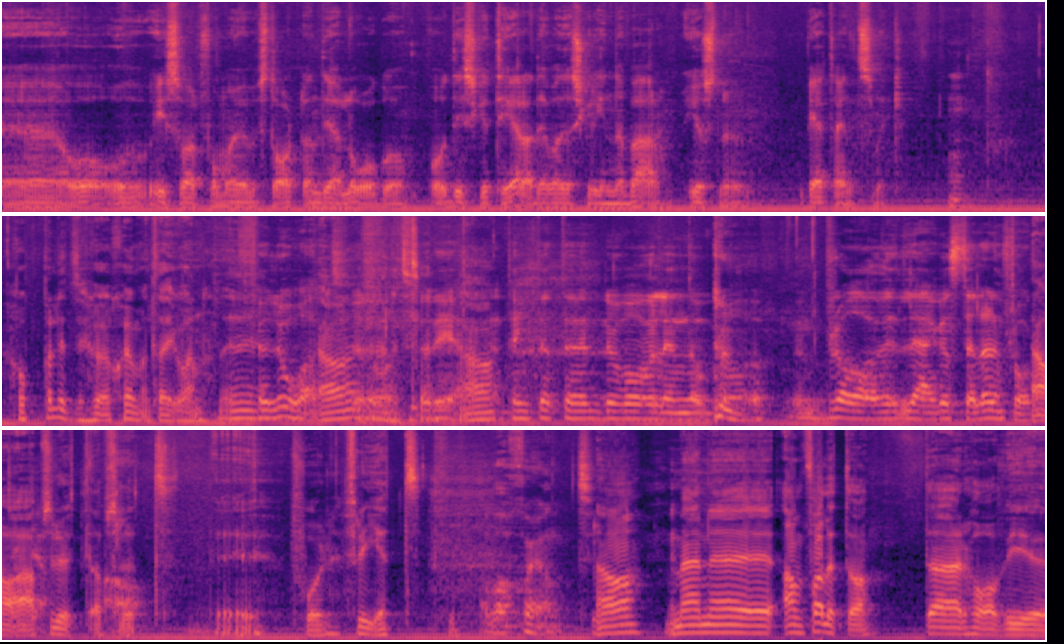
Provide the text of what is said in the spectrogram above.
Eh, Och, och i så fall får man ju starta en dialog och, och diskutera det, vad det skulle innebära. Just nu vet jag inte så mycket. Hoppa lite sjöskämt här Johan. Det- Förlåt, Ja, förlåt för det. Ja. Jag tänkte att det, det var väl ändå bra, bra läge att ställa den frågan. Ja, jag. absolut. absolut. Det får frihet. Ja, vad skönt. Ja, men eh, anfallet då. Där har vi ju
